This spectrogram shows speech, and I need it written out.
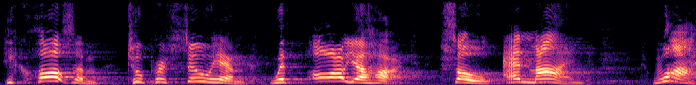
He calls them to pursue him with all your heart, soul, and mind. Why?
